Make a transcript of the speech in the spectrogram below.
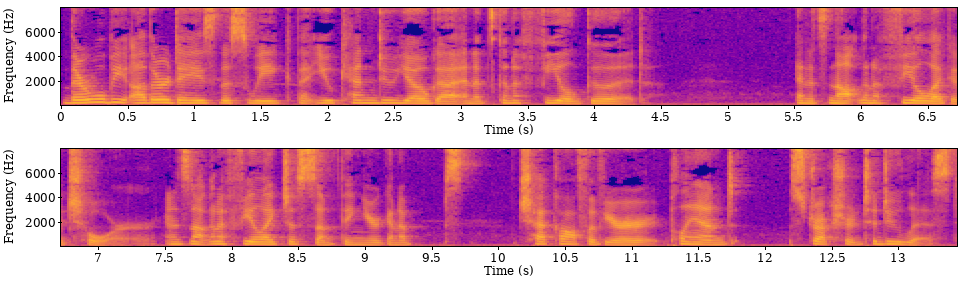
There will be other days this week that you can do yoga and it's going to feel good. And it's not going to feel like a chore. And it's not going to feel like just something you're going to check off of your planned, structured to do list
